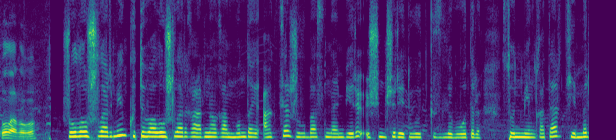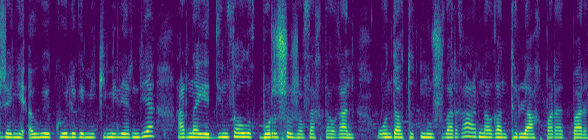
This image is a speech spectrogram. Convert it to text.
Толады ғой. Жолаушылар мен күтіп алушыларға арналған мұндай акция жыл басынан бері үшінші рет өткізіліп отыр. Сонымен қатар темір және әуе көлігі мекемелерінде арнайы денсаулық бұрышы жасақталған. Онда тұтынушыларға арналған түрлі ақпарат бар.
